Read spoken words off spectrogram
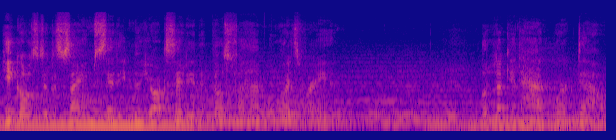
He goes to the same city, New York City, that those five boys were in. But look at how it worked out.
